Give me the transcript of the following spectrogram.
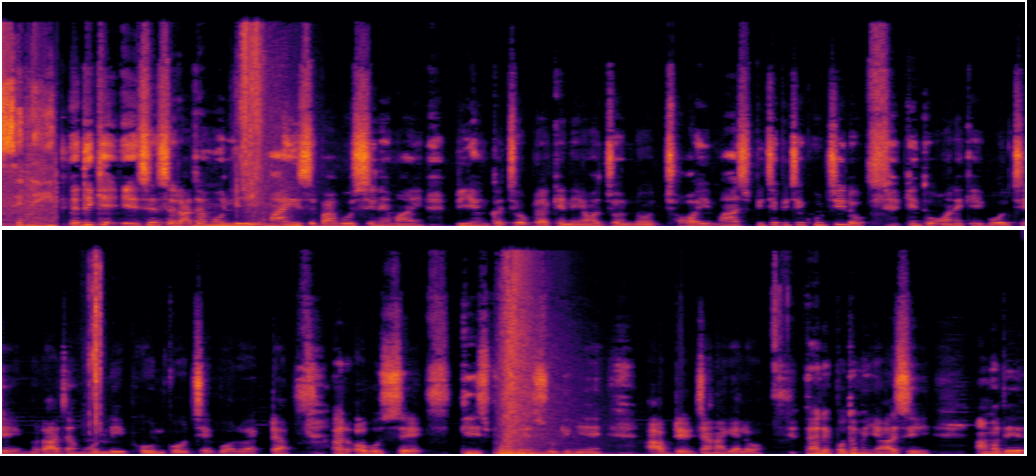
इससे नहीं এদিকে এস এস রাজামৌলি মাহিস বাবু সিনেমায় প্রিয়াঙ্কা চোপড়াকে নেওয়ার জন্য ছয় মাস পিছে পিছে ঘুরছিল কিন্তু অনেকেই বলছে রাজামৌলি ভুল করছে বড় একটা আর অবশ্যই কিস ফোরের শুটিং এ আপডেট জানা গেল তাহলে প্রথমেই আসি আমাদের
